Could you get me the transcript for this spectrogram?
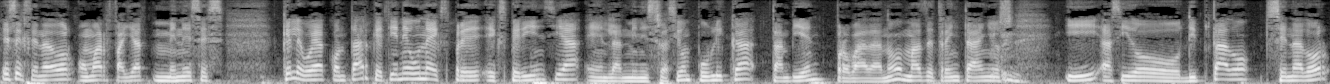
Es el senador Omar Fayad Meneses. ¿Qué le voy a contar? Que tiene una experiencia en la administración pública también probada, ¿no? Más de 30 años y ha sido diputado, senador,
